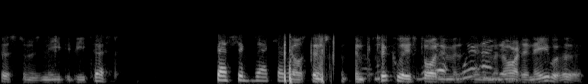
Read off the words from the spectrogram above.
systems need to be tested. That's exactly You right. know, since, and particularly starting We're- in, we're in the under- minority neighborhood.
